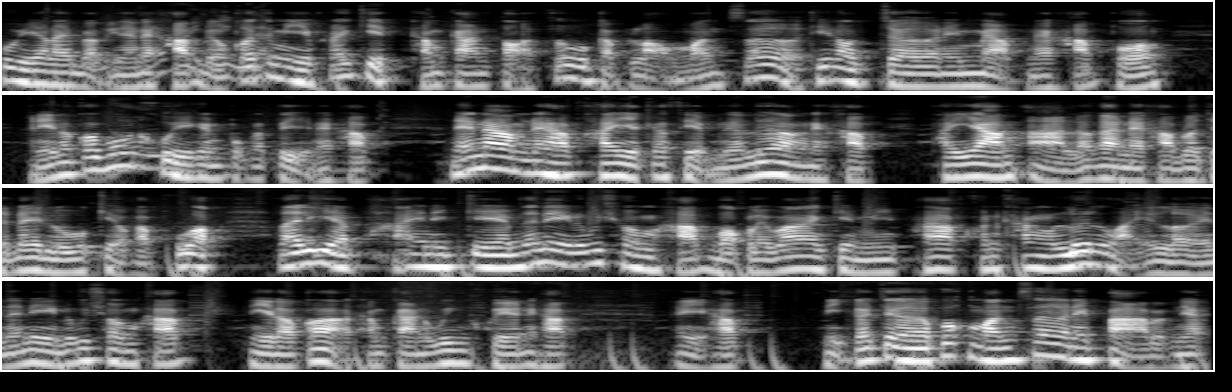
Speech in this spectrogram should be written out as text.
คุยอะไรแบบนี้นะครับ เดี๋ยวก็จะมีภารกิจทำการต่อสู้กับเหล่ามอนสเตอร์ ที่เราเจอในแมปนะครับผม อันนี้เราก็พูดคุยกันปกตินะครับ แนะนำนะครับใครอยากจะเสพเนื้อเรื่องนะครับ พยายามอ่านแล้วกันนะครับ เราจะได้รู้เกี่ยวกับพวกรายละเอียดภายในเกมนั่นเองท่านผู้ชมครับ บอกเลยว่าเกมมีภาพค่อนข้างลื่นไหลเลยนั่นเองท่านผู้ชมครับ นี่เราก็ทำการวิ่งเควสนะครับนี่ครับ นี่ก็เจอพวกมอนสเตอร์ในป่าแบบเนี้ย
